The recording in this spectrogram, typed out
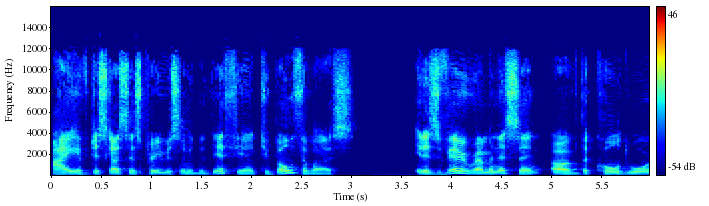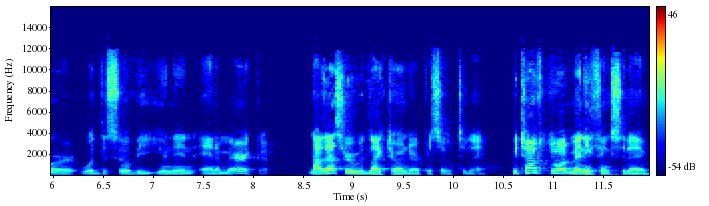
I have discussed this previously with Aditya. To both of us, it is very reminiscent of the Cold War with the Soviet Union and America. Now, that's where we'd like to end our episode today. We talked about many things today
